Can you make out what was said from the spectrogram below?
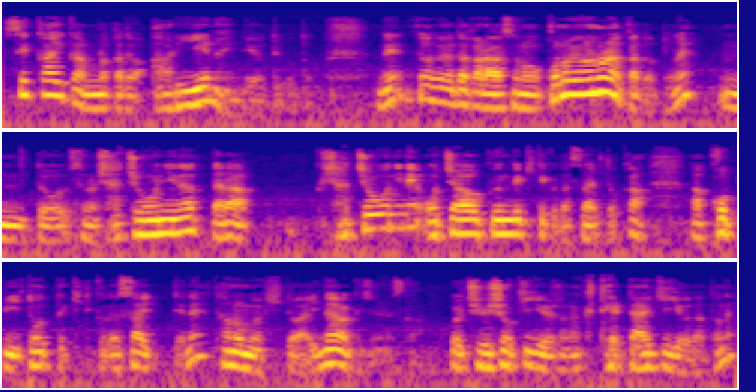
世界観の中ではありえないんだよってこと。ね。だから、その、この世の中だとね、うんと、その社長になったら、社長にね、お茶を汲んできてくださいとか、コピー取ってきてくださいってね、頼む人はいないわけじゃないですか。これ中小企業じゃなくて大企業だとね、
